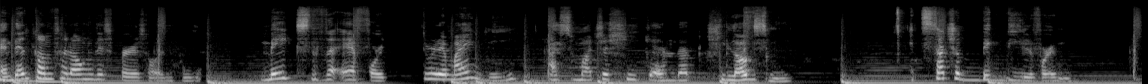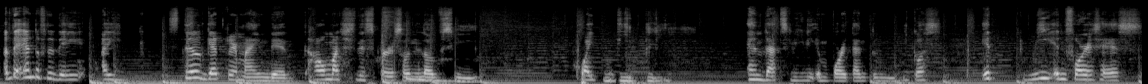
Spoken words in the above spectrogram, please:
And then mm-hmm. comes along this person who makes the effort to remind me as much as she can that she loves me. It's such a big deal for me. At the end of the day, I still get reminded how much this person mm-hmm. loves me quite deeply. And that's really important to me because it reinforces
